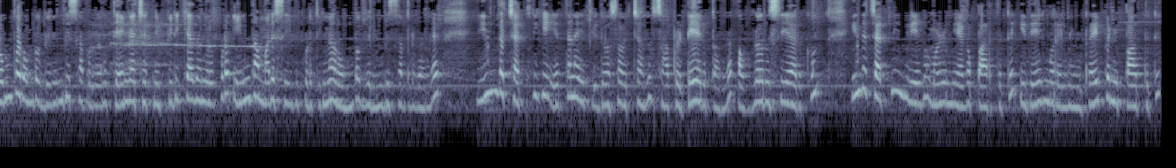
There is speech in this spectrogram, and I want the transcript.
ரொம்ப ரொம்ப விரும்பி சாப்பிடுவாங்க. தேங்காய் சட்னி பிடிக்காதவங்களுக்கு கூட இந்த மாதிரி செய்து கொடுத்தீங்கன்னா ரொம்ப விரும்பி சாப்பிடுவாங்க. இந்த சட்னிக்கு எத்தனை இட்லி தோசை வச்சாலும் சாப்பிட்டுட்டே இருப்பாங்க. அவ்வளோ ருசியாக இருக்கும். இந்த சட்னி வீடியோவை முழுமையாக பார்த்துட்டு இதே முறையில் நீங்கள் ட்ரை பண்ணி பார்த்துட்டு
